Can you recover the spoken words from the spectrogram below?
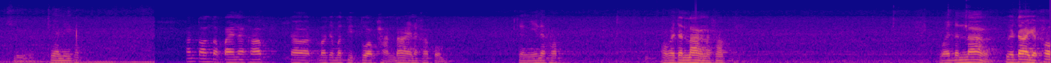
โอเค แค่นี้ครับ ขั้นตอนต่อไปนะครับจะเราจะมาติดตัวผ่านได้นะครับ ผม อย่างนี้นะครับ เอาไว้ด้านล่างนะครับ ไว้ด้านล่างเพื่อได้จะเข้า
